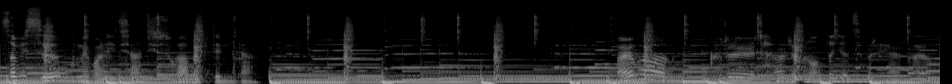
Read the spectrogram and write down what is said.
서비스 구매 관리자 지수가 발표됩니다. 말과 글을 잘 하려면 어떤 연습을 해야 할까요?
